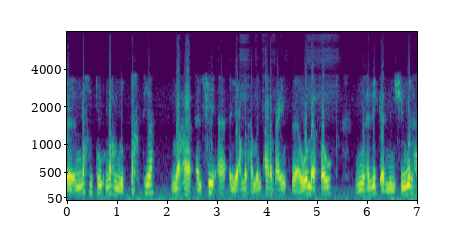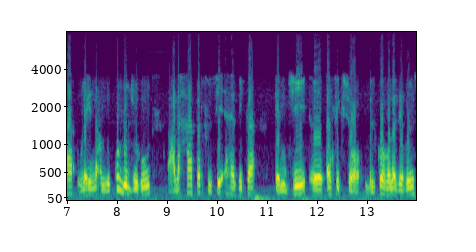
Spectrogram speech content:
نخلطوا نعملوا التغطية مع الفئة اللي عمرها من 40 سنة وما فوق وهذيك نمشيو لها نعملوا كل الجهود على خاطر في الفئة هذيك كان تجي infection بالكورونا فيروس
